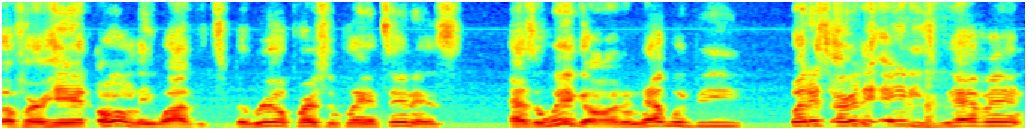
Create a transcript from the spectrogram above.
of her head only, while the, the real person playing tennis has a wig on, and that would be. But it's early '80s. We haven't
